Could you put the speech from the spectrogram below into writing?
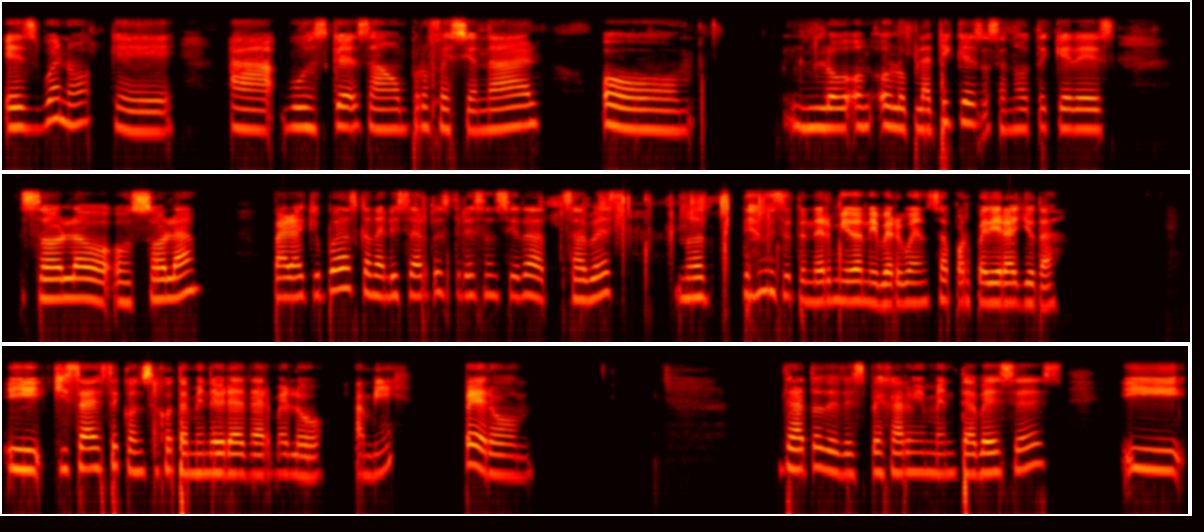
es bueno que ah, busques a un profesional o lo, o, lo platiques, o sea, no te quedes solo o sola para que puedas canalizar tu estrés, ansiedad, ¿sabes? No debes de tener miedo ni vergüenza por pedir ayuda. Y quizá este consejo también debería dármelo a mí, pero trato de despejar mi mente a veces y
